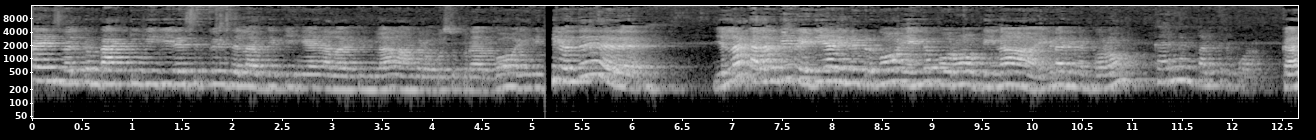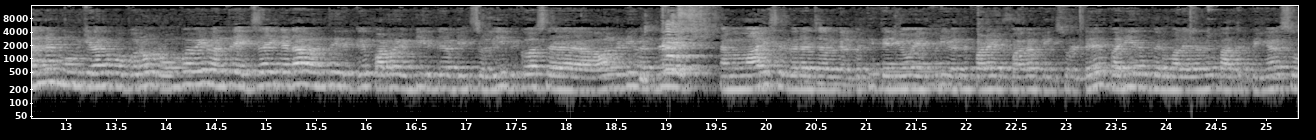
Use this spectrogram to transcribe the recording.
Friends welcome back to Vivi recipes எல்லாம் எப்படி இருக்கீங்க? நல்லா இருக்கீங்களா? நாங்க ரொம்ப சூப்பரா இருக்கோம். இன்னைக்கு வந்து எல்லாம் கிளம்பி ரெடியா நின்னுட்டு இருக்கோம். எங்க போறோம் அப்படின்னா எங்கடா நின்று போறோம்? கர்ணன் படத்துக்கு போறோம். கர்ணன் மூவிக்கு தாங்க போக போறோம். ரொம்பவே வந்து எக்ஸைட்டடா வந்து இருக்கு. படம் எப்படி இருக்கு அப்படின்னு சொல்லி பிகாஸ் ஆல்ரெடி வந்து நம்ம மாரி செல்வராஜ் அவர்கள் பத்தி தெரியும். எப்படி வந்து படம் எடுப்பாங்க அப்படின்னு சொல்லிட்டு பரியரம் பெருமாள் எல்லாமே பார்த்திருப்பீங்க. ஸோ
